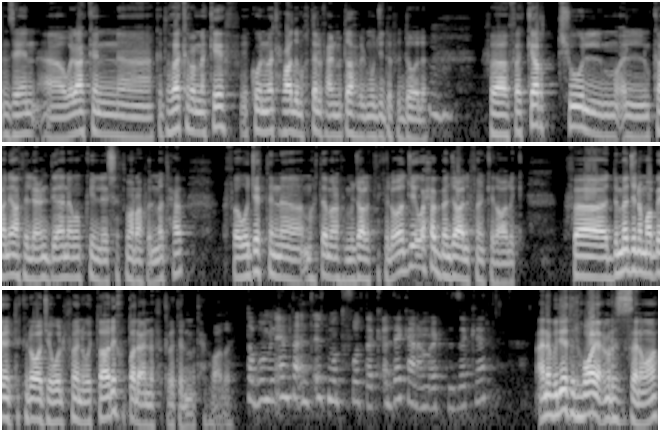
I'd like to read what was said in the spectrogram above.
زين آه ولكن آه كنت أفكر انه كيف يكون المتحف هذا مختلف عن المتاحف الموجودة في الدولة. ففكرت شو الإمكانيات اللي عندي أنا ممكن اللي استثمرها في المتحف. فوجدت انه مهتم في مجال التكنولوجيا وأحب مجال الفن كذلك. فدمجنا ما بين التكنولوجيا والفن والتاريخ وطلع لنا فكرة المتحف هذا. طب ومن إمتى أنت قلت من طفولتك؟ قد إيه كان عمرك تتذكر؟ أنا بديت الهواية عمري ست سنوات.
